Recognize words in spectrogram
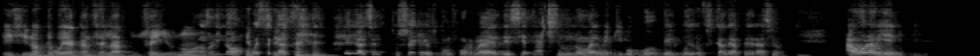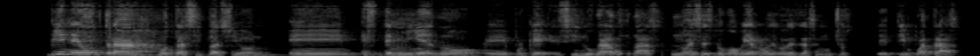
y si no, te voy a cancelar tu sello, ¿no? y si no, pues te, cancelo, tus sellos conforme al 17H, si no mal me equivoco, del Código Fiscal de la Federación. Ahora bien, Viene otra, otra situación, eh, este miedo, eh, porque sin lugar a dudas no es esto gobierno, digo, desde hace mucho eh, tiempo atrás,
